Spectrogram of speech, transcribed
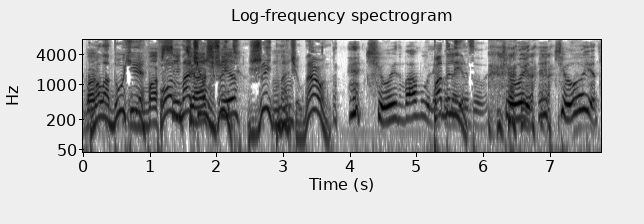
Во- к молодухе, во он начал тяжкие. жить. Жить начал, да, он? Чует бабуля. Подлец. Чует, чует,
